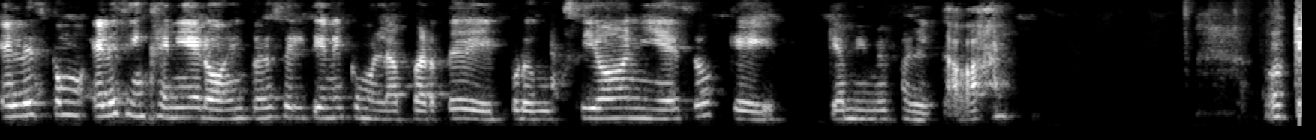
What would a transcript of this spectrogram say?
él es como, él es ingeniero, entonces él tiene como la parte de producción y eso que, que a mí me faltaba. Ok,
